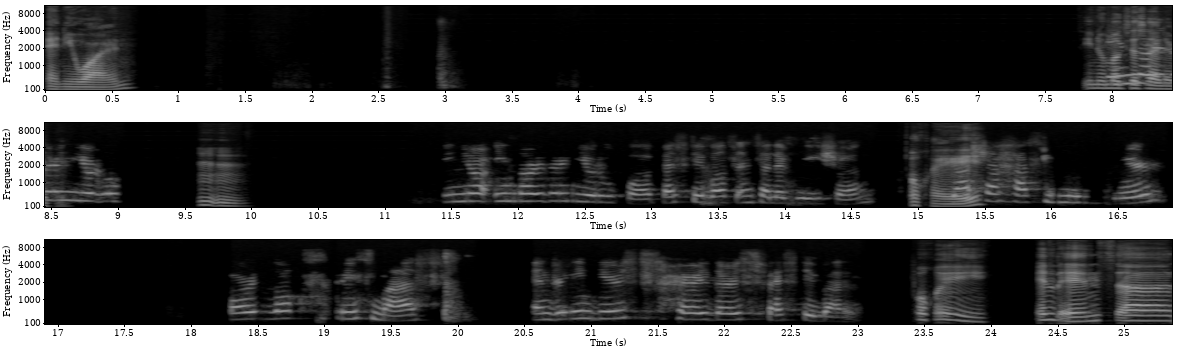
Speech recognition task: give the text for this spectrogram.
Anyone? Sino In magsa-celebrate? Northern Europe, Mm-mm. In, your, in Northern Europe po, festivals and celebration, Okay. Russia has New Year, Orthodox Christmas, and Reindeer's Herders Festival. Okay. And then, sa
